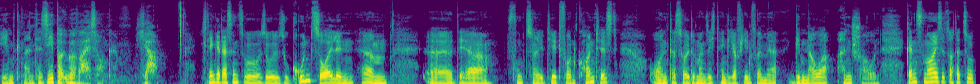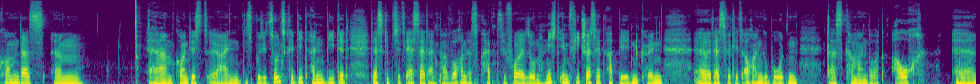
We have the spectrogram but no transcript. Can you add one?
eben genannte SEPA-Überweisung. Ja, ich denke, das sind so, so, so Grundsäulen ähm, äh, der Funktionalität von Contest. Und das sollte man sich, denke ich, auf jeden Fall mehr genauer anschauen. Ganz neu ist jetzt auch dazu gekommen, dass ähm, ähm, Contest äh, einen Dispositionskredit anbietet. Das gibt's jetzt erst seit ein paar Wochen. Das hatten sie vorher so noch nicht im Feature-Set abbilden können. Äh, das wird jetzt auch angeboten. Das kann man dort auch äh,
